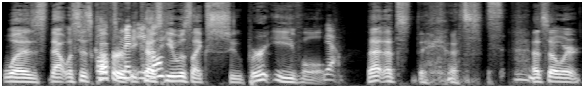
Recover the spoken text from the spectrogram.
was that was his cover Ultimate because evil? he was like super evil. Yeah. That that's that's that's so weird.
